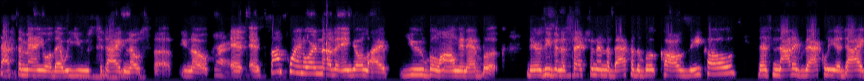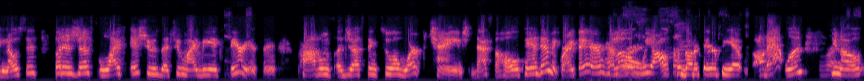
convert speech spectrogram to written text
That's the manual that we use to diagnose stuff. You know, right. at, at some point or another in your life, you belong in that book. There's even a mm-hmm. section in the back of the book called Z codes. That's not exactly a diagnosis, but it's just life issues that you might be experiencing. Problems adjusting to a work change. That's the whole pandemic right there. Hello, right. we all okay. go to therapy at, on that one. Right. You know,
